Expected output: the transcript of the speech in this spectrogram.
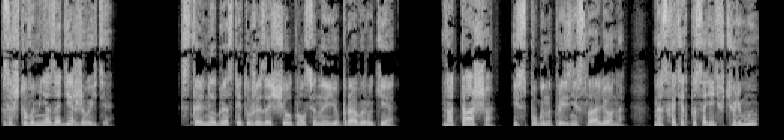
«За что вы меня задерживаете?» Стальной браслет уже защелкнулся на ее правой руке. «Наташа!» — испуганно произнесла Алена. «Нас хотят посадить в тюрьму?»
